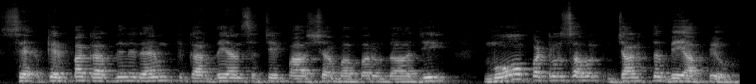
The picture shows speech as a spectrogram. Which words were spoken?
ਸ- ਕਿਰਪਾ ਕਰਦੇ ਨੇ, ਰਹਿਮਤ ਕਰਦੇ ਹਨ ਸੱਚੇ ਪਾਤਸ਼ਾਹ ਬਾਬਾ ਰਵਦਾਸ ਜੀ। ਮੋਹ ਪਟਲ ਸਭ ਜਗਤ ਵਿਆਪਿਓ,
